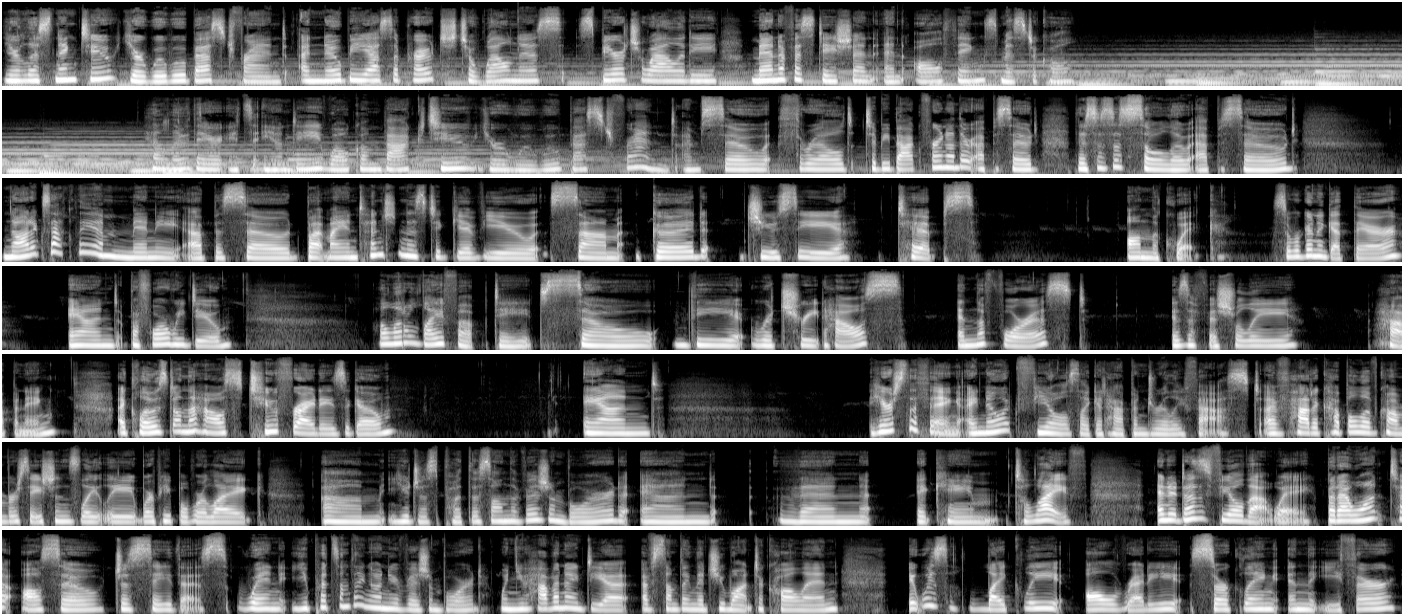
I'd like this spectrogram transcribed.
You're listening to Your Woo Woo Best Friend, a no BS approach to wellness, spirituality, manifestation, and all things mystical. Hello there, it's Andy. Welcome back to Your Woo Woo Best Friend. I'm so thrilled to be back for another episode. This is a solo episode, not exactly a mini episode, but my intention is to give you some good, juicy tips on the quick. So we're going to get there. And before we do, a little life update. So the retreat house in the forest is officially happening. I closed on the house two Fridays ago. And here's the thing I know it feels like it happened really fast. I've had a couple of conversations lately where people were like, um, you just put this on the vision board and then it came to life. And it does feel that way. But I want to also just say this when you put something on your vision board, when you have an idea of something that you want to call in, it was likely already circling in the ether,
